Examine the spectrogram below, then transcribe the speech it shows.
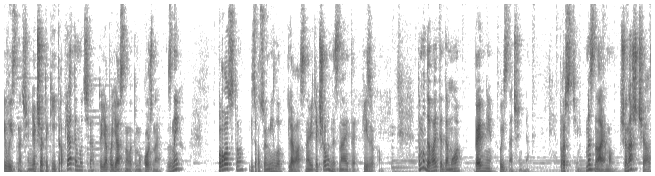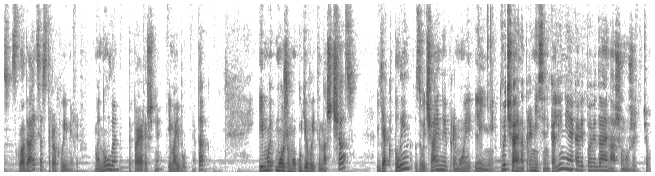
і визначень. Якщо такі траплятимуться, то я пояснюватиму кожне з них просто і зрозуміло для вас, навіть якщо ви не знаєте фізику. Тому давайте дамо певні визначення. Прості, ми знаємо, що наш час складається з трьох вимірів: минуле, теперішнє і майбутнє, так? І ми можемо уявити наш час як плин звичайної прямої лінії. Звичайна прямісінька лінія, яка відповідає нашому життю.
